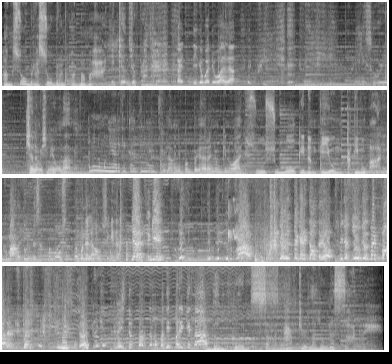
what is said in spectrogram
ang sobra-sobrang pagmamahal. I killed your brother. Kahit hindi ka maniwala. I'm really, really, really sorry. Siya na mismo yung umamin. Ano nang mangyayari kay Calvin ngayon? Kailangan niyang pagbayaran yung ginawa niya. Susubukin ang iyong katinuan. Kumakatulong na saktan mo, saktan mo na lang ako. Sige na. Yan, sige! Rob! Galit na galit ako sa'yo because you killed my father! You've done, Realize the fact na kapatid pa rin kita! The Good Son. After La Luna Sangre.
